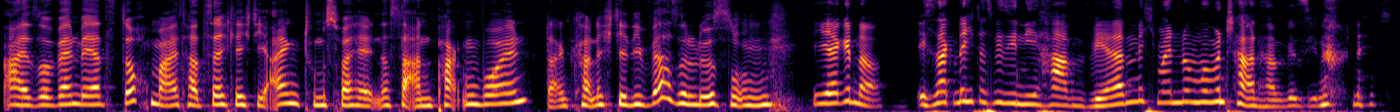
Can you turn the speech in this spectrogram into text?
Also, wenn wir jetzt doch mal tatsächlich die Eigentumsverhältnisse anpacken wollen, dann kann ich dir diverse Lösungen. Ja, genau. Ich sage nicht, dass wir sie nie haben werden. Ich meine, nur momentan haben wir sie noch nicht.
